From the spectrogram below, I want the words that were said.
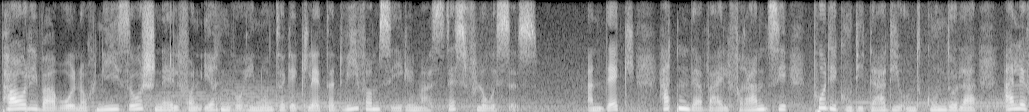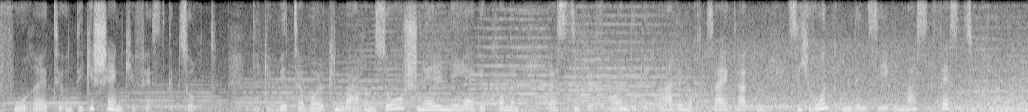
Pauli war wohl noch nie so schnell von irgendwo hinuntergeklettert wie vom Segelmast des Flosses. An Deck hatten derweil Franzi, Pudigudidadi und Gundula alle Vorräte und die Geschenke festgezurrt. Die Gewitterwolken waren so schnell näher gekommen, dass die vier Freunde gerade noch Zeit hatten, sich rund um den Segelmast festzuklammern.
